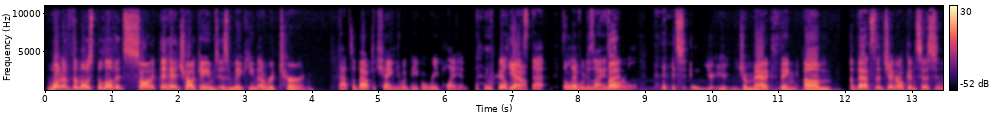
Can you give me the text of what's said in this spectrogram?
One of the most beloved Sonic the Hedgehog games is making a return. that's about to change when people replay it and realize Yeah. that the level design is But- horrible. It's a your, your dramatic thing. Um, that's the general consensus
